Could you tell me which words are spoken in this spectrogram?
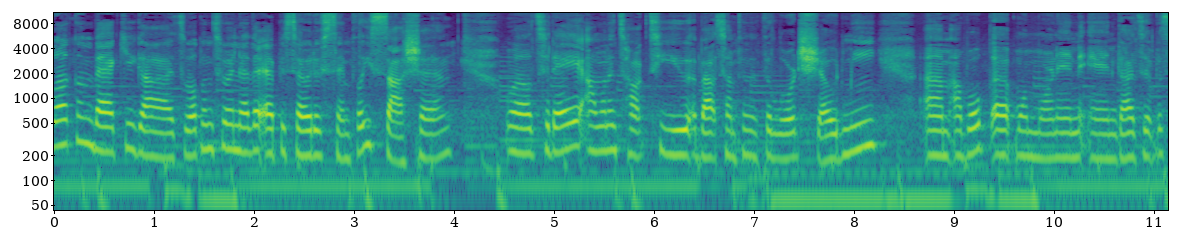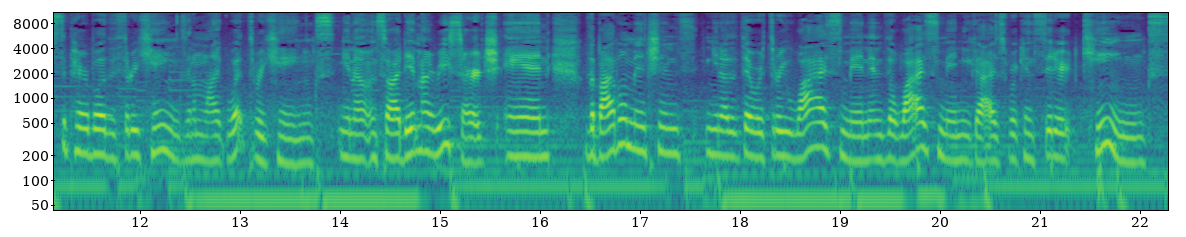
Welcome back, you guys. Welcome to another episode of Simply Sasha. Well, today I want to talk to you about something that the Lord showed me. Um, I woke up one morning and God said, What's the parable of the three kings? And I'm like, What three kings? You know, and so I did my research, and the Bible mentions, you know, that there were three wise men, and the wise men, you guys, were considered kings,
